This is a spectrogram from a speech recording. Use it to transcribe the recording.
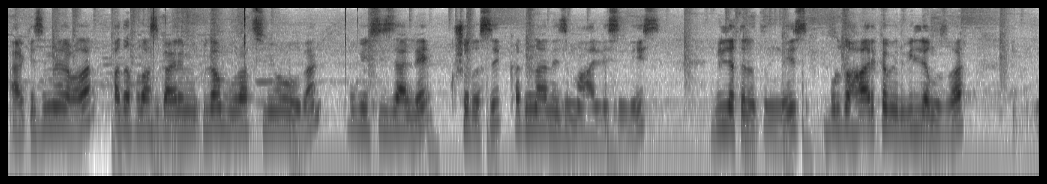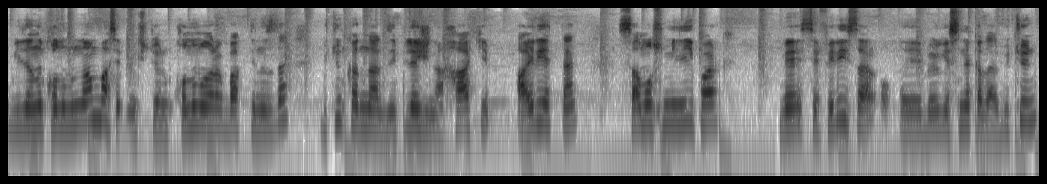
Herkese merhabalar. Ada Plus Gayrimenkul'den Murat Sinyoroğlu ben. Bugün sizlerle Kuşadası Kadınlar Nezi Mahallesi'ndeyiz. Villa tanıtımındayız. Burada harika bir villamız var. Villanın konumundan bahsetmek istiyorum. Konum olarak baktığınızda bütün Kadınlar Nezi plajına hakim. Ayrıyetten Samos Milli Park ve Seferihisar e, bölgesine kadar bütün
